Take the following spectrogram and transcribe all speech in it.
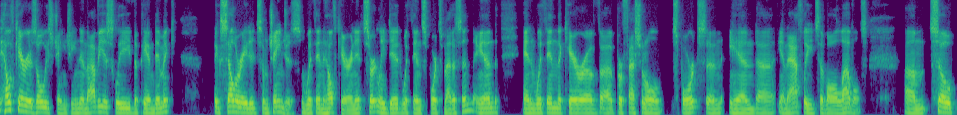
healthcare is always changing. And obviously, the pandemic accelerated some changes within healthcare, and it certainly did within sports medicine and and within the care of uh, professional sports and and uh, and athletes of all levels. Um, so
